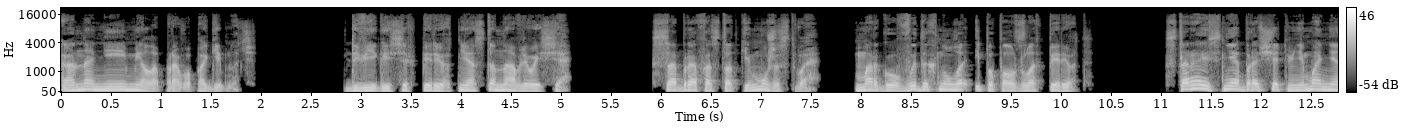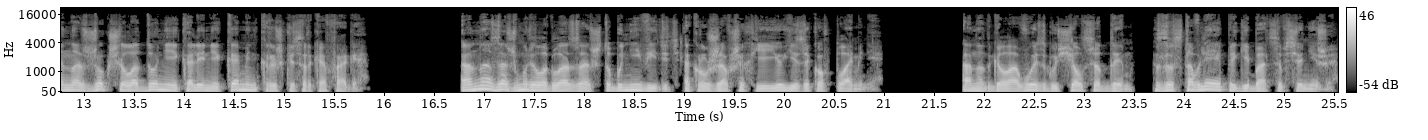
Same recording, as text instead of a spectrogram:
Она не имела права погибнуть. «Двигайся вперед, не останавливайся!» Собрав остатки мужества, Марго выдохнула и поползла вперед. Стараясь не обращать внимания на сжегшие ладони и колени камень крышки саркофага. Она зажмурила глаза, чтобы не видеть окружавших ее языков пламени. А над головой сгущался дым, заставляя пригибаться все ниже.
